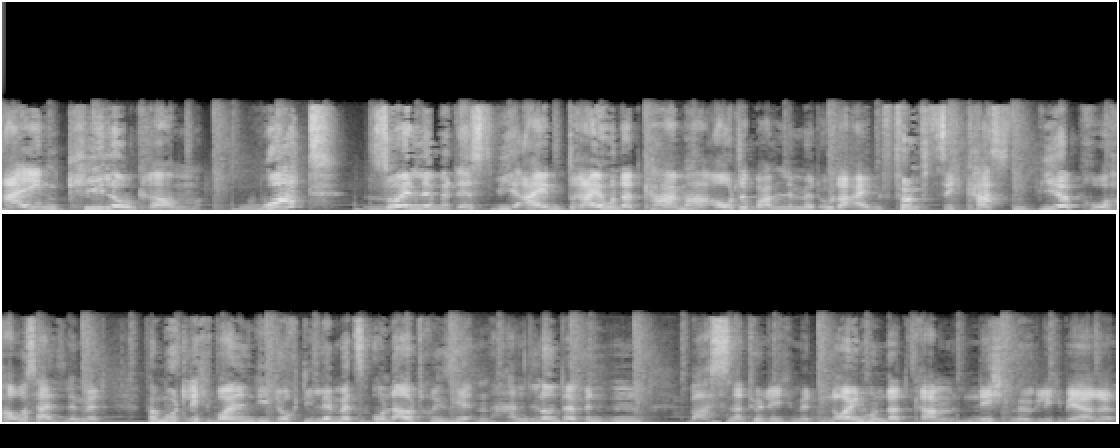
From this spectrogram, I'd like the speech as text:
1 Kilogramm. What? So ein Limit ist wie ein 300 km/h Autobahnlimit oder ein 50 Kasten Bier pro Haushalt Limit. Vermutlich wollen die durch die Limits unautorisierten Handel unterbinden was natürlich mit 900 Gramm nicht möglich wäre.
